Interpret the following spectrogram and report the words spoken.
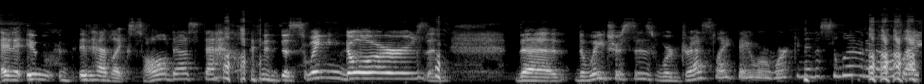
and it it, it had like sawdust down and the swinging doors and the the waitresses were dressed like they were working in a saloon and I was like,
